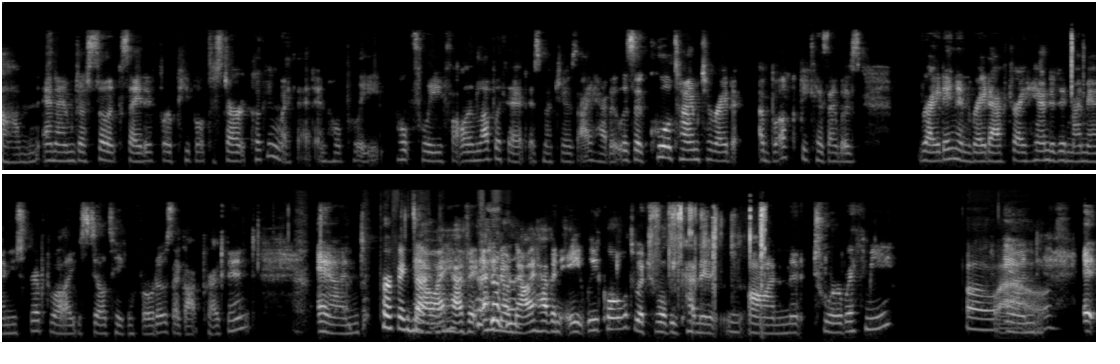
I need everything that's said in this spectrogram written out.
um, and i'm just so excited for people to start cooking with it and hopefully hopefully fall in love with it as much as i have it was a cool time to write a book because i was writing and right after i handed in my manuscript while i was still taking photos i got pregnant and perfect now i have it i know now i have an eight week old which will be coming on tour with me Oh, wow. And it,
